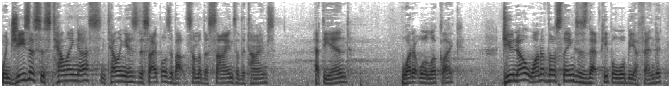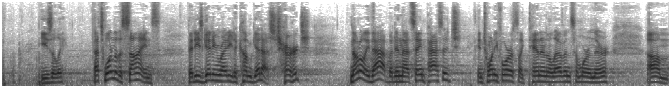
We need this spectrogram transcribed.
when Jesus is telling us and telling his disciples about some of the signs of the times at the end, what it will look like, do you know one of those things is that people will be offended easily? That's one of the signs that he's getting ready to come get us, church. Not only that, but in that same passage, in 24, it's like 10 and 11, somewhere in there. Um,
